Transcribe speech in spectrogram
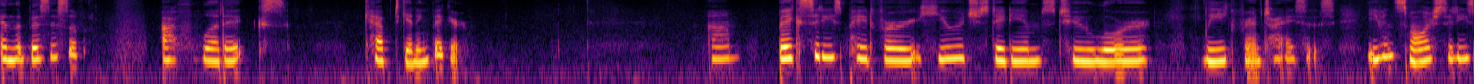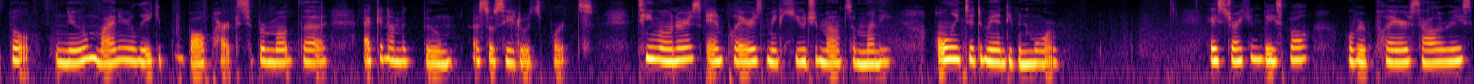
and the business of athletics kept getting bigger. Um, big cities paid for huge stadiums to lure league franchises. Even smaller cities built new minor league ballparks to promote the economic boom associated with sports. Team owners and players made huge amounts of money, only to demand even more. A strike in baseball over player salaries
